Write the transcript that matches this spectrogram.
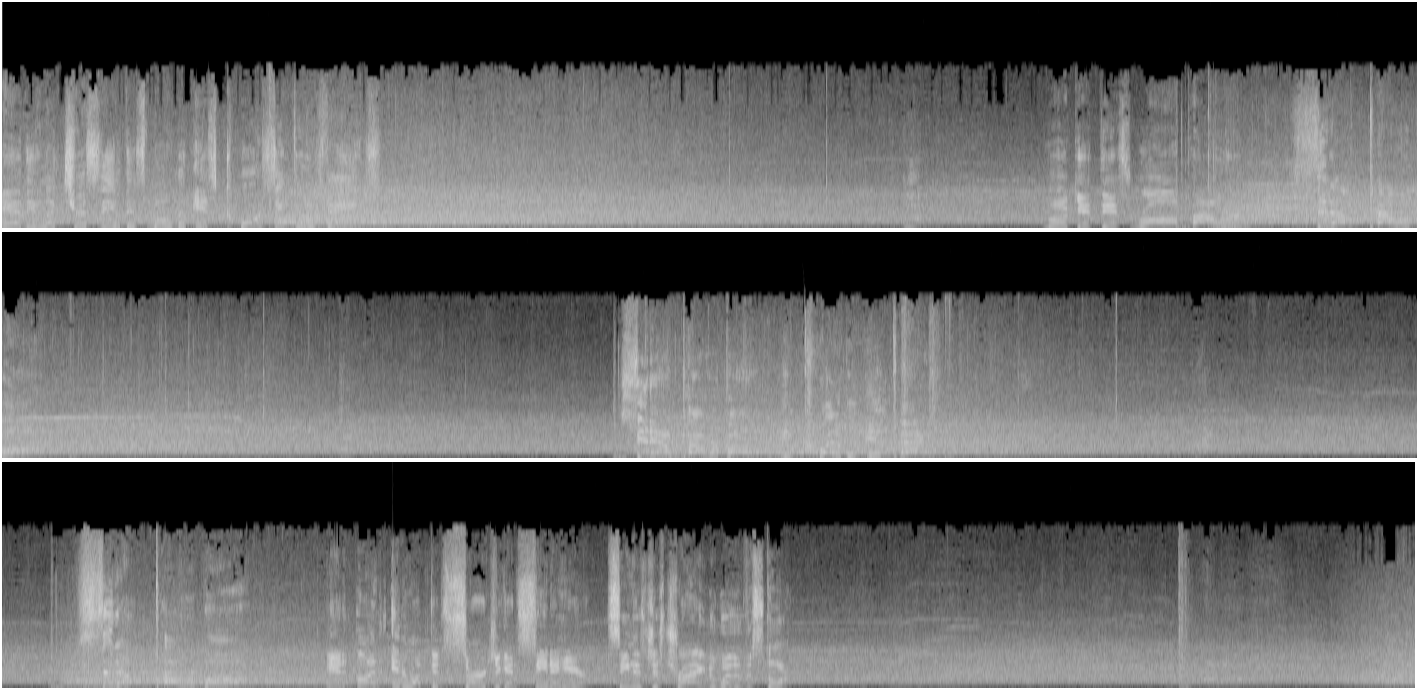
And the electricity of this moment is coursing through his veins. Look at this raw power. Sit out, powerbomb. Sit out, powerbomb. Incredible impact. Sit out, powerbomb. An uninterrupted surge against Cena here. Cena's just trying to weather the storm.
